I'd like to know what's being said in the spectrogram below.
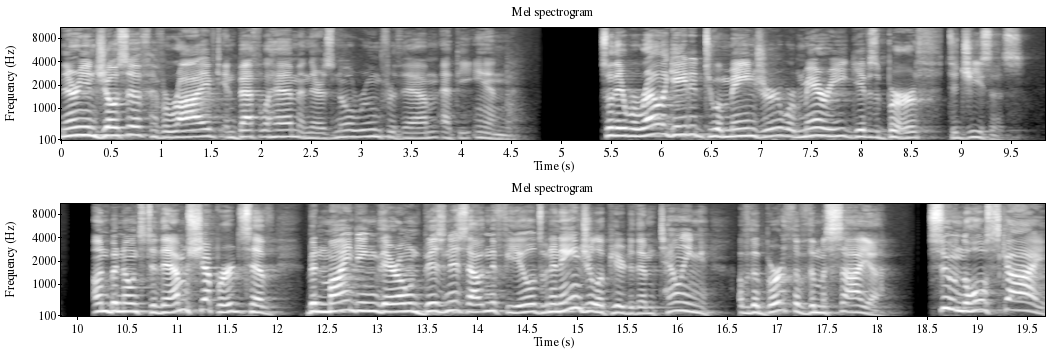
Mary and Joseph have arrived in Bethlehem, and there's no room for them at the inn. So they were relegated to a manger where Mary gives birth to Jesus. Unbeknownst to them, shepherds have been minding their own business out in the fields when an angel appeared to them telling of the birth of the Messiah. Soon the whole sky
